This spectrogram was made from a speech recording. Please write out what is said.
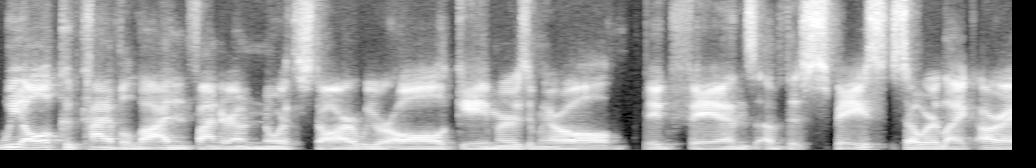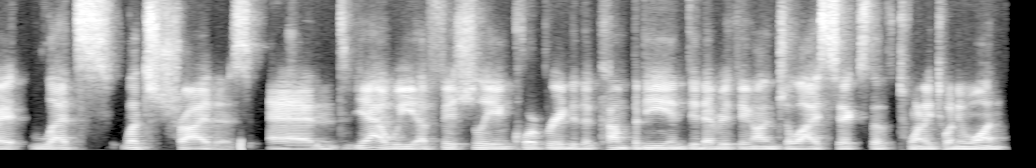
we all could kind of align and find our own North Star. We were all gamers and we were all big fans of this space. So we're like, all right, let's let's try this. And yeah, we officially incorporated the company and did everything on July 6th of 2021.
